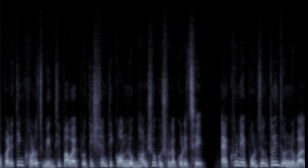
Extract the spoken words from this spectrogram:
অপারেটিং খরচ বৃদ্ধি পাওয়ায় প্রতিষ্ঠানটি কম লভ্যাংশ ঘোষণা করেছে। এখন এ পর্যন্তই ধন্যবাদ।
